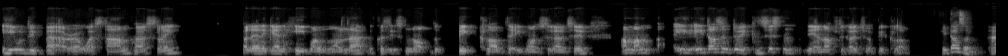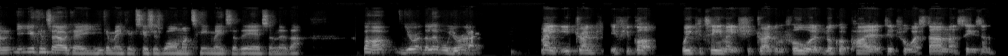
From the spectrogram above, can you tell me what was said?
he would be better at West Ham personally. But then again, he won't want that because it's not the big club that he wants to go to. I'm, I'm, he, he doesn't do it consistently enough to go to a big club. He doesn't. And you can say, okay, he can make excuses. Well, my teammates are this and they're that. But you're at the level you're at. Mate, you drag, if you've got weaker teammates, you drag them forward. Look what Payet did for West Ham that season.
